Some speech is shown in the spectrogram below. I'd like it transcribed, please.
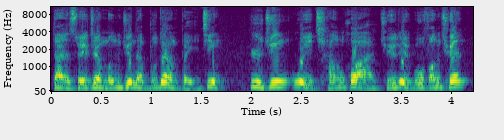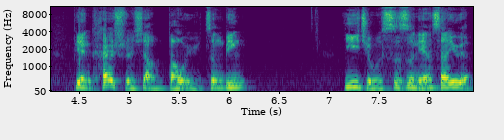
但随着盟军的不断北进，日军为强化绝对国防圈，便开始向岛屿增兵。一九四四年三月，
